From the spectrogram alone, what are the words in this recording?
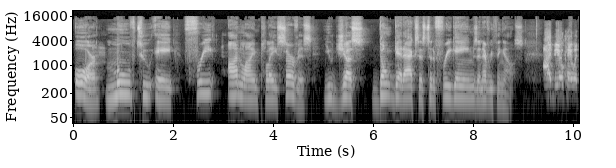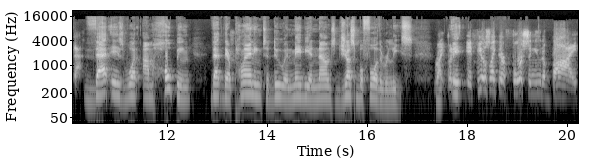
or move to a free online play service. You just don't get access to the free games and everything else. I'd be okay with that. That is what I'm hoping that they're planning to do and maybe announce just before the release. Right. But It- it, it feels like they're forcing you to buy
